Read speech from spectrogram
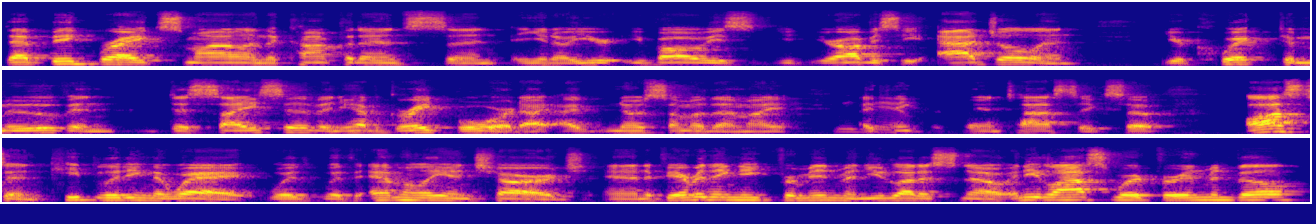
that big bright smile and the confidence, and you know, you're you've always you're obviously agile and you're quick to move and decisive and you have a great board. I, I know some of them. I, I think they're fantastic. So Austin, keep leading the way with, with Emily in charge. And if you have anything need from Inman, you let us know. Any last word for Inmanville?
